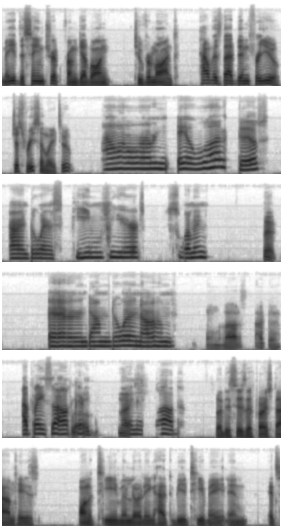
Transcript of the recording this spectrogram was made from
made the same trip from Gabon to Vermont. How has that been for you? Just recently, too. Um, it was good. I'm doing skiing here, swimming, Good. and I'm doing um. And a lot of soccer. I play soccer in Nice. a club. So this is the first time he's on a team and learning how to be a teammate. And it's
